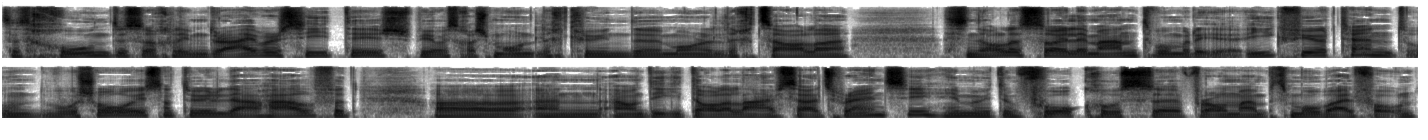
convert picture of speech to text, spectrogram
dass der Kunde so ein bisschen im Driver-Seat ist. Bei uns kannst du monatlich künden, monatlich zahlen. Das sind alles so Elemente, die wir eingeführt haben und die schon uns natürlich auch helfen, äh, ein, auch ein digitaler Lifestyle zu sein. Immer mit dem Fokus äh, vor allem auf das Mobile Phone.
